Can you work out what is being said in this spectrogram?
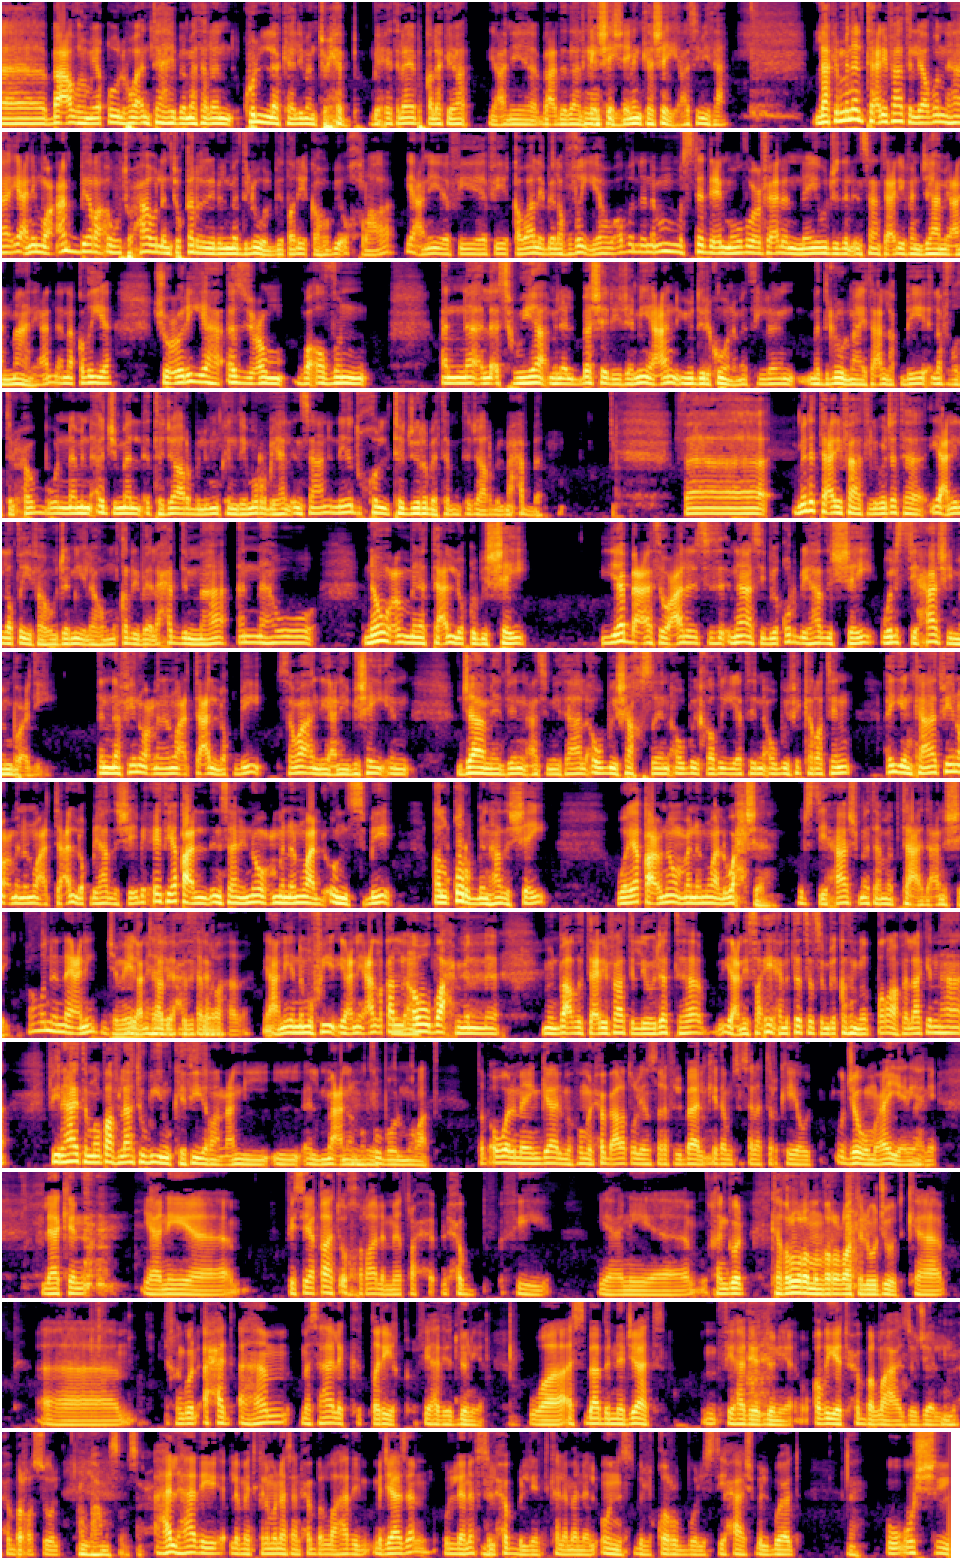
آه بعضهم يقول هو ان تهب مثلا كلك لمن تحب بحيث لا يبقى لك يعني بعد ذلك منك شيء, شيء. منك شيء على سبيل المثال. لكن من التعريفات اللي أظنها يعني معبرة أو تحاول أن تقرب المدلول بطريقة أو بأخرى يعني في في قوالب لفظية وأظن أنه مستدعي الموضوع فعلا انه يوجد الإنسان تعريفا جامعا مانعا لأن قضية شعورية أزعم وأظن أن الأسوياء من البشر جميعا يدركون مثل مدلول ما يتعلق بلفظة الحب وأن من أجمل التجارب اللي ممكن يمر بها الإنسان إنه يدخل تجربه من تجارب المحبة. فمن التعريفات اللي وجدتها يعني لطيفة وجميلة ومقربة إلى حد ما أنه نوع من التعلق بالشيء يبعث على الاستئناس بقرب هذا الشيء والاستحاشي من بعده. إن في نوع من أنواع التعلق ب سواء يعني بشيء جامد على سبيل المثال أو بشخص أو بقضية أو بفكرة ايا كانت في نوع من أنواع التعلق بهذا الشيء بحيث يقع للانسان نوع من أنواع الأنس بالقرب من هذا الشيء ويقع نوع من أنواع الوحشة والاستيحاش متى ما ابتعد عن الشيء. فاظن إنه يعني جميل يعني هذا أحد الثمره هذا. يعني إنه مفيد يعني على الأقل أوضح من من بعض التعريفات اللي وجدتها. يعني صحيح إنها تتسم بقدر من الطرافة لكنها في نهاية المطاف لا تبين كثيرا عن المعنى المطلوب والمراد. طب أول ما ينقال مفهوم الحب على طول ينصرف البال كذا مسلسلات تركية وجو معين يعني. لكن يعني آه، في سياقات أخرى لما يطرح الحب في يعني آه، خلينا نقول كضرورة من ضرورات الوجود ك آه، خلينا نقول أحد أهم مسالك الطريق في هذه الدنيا وأسباب النجاة في هذه الدنيا وقضيه حب الله عز وجل وحب الرسول. اللهم صل هل هذه لما يتكلمون الناس عن حب الله هذه مجازا ولا نفس الحب اللي نتكلم عنه؟ الأنس بالقرب والاستيحاش بالبعد. وش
